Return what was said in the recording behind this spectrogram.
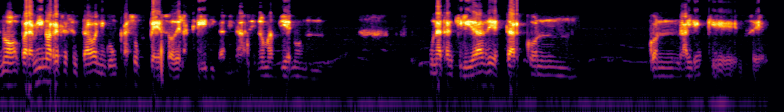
no, para mí no ha representado en ningún caso un peso de las críticas ni nada, sino más bien un, una tranquilidad de estar con, con alguien que, no sé,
